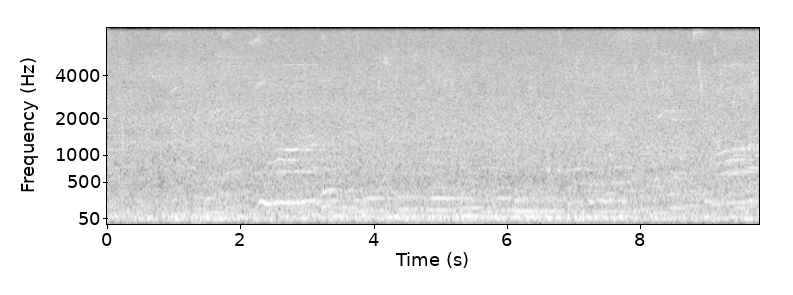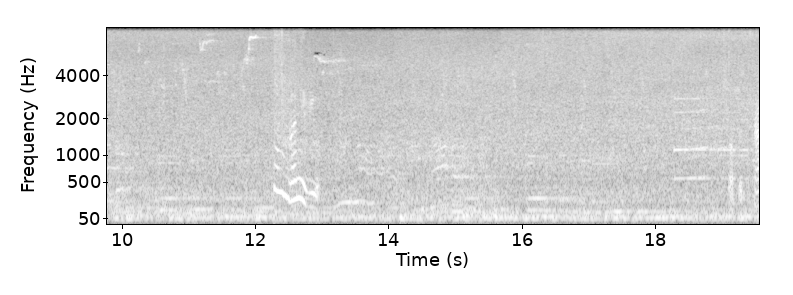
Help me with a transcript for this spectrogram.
Hmm, many of you.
